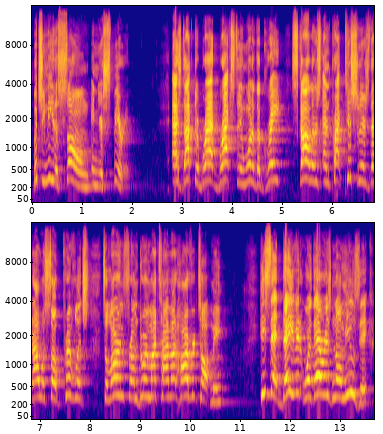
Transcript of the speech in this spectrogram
but you need a song in your spirit. As Dr. Brad Braxton, one of the great scholars and practitioners that I was so privileged to learn from during my time at Harvard, taught me, he said, David, where there is no music,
